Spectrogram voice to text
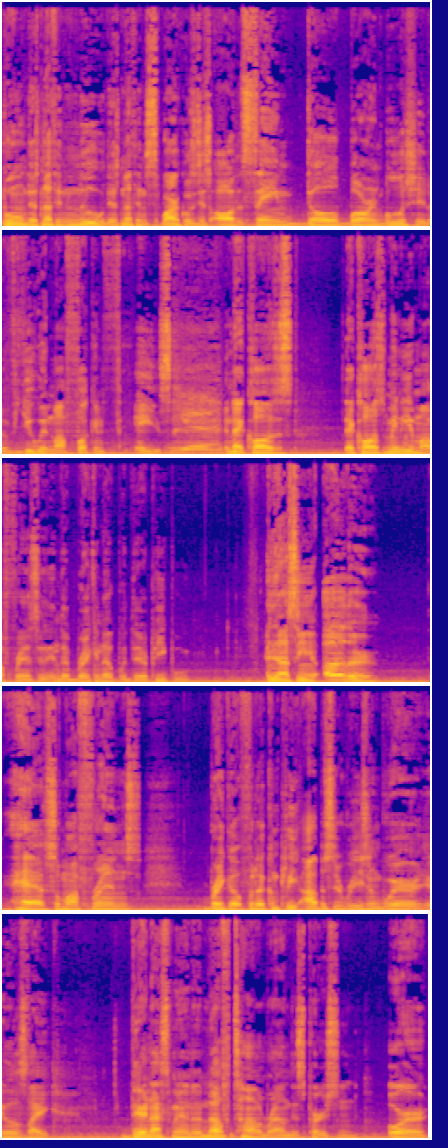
boom, there's nothing new, there's nothing sparkles, just all the same dull, boring bullshit of you in my fucking face. Yeah. And that causes that caused many of my friends to end up breaking up with their people. And then I seen other halves of my friends break up for the complete opposite reason where it was like they're not spending enough time around this person or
